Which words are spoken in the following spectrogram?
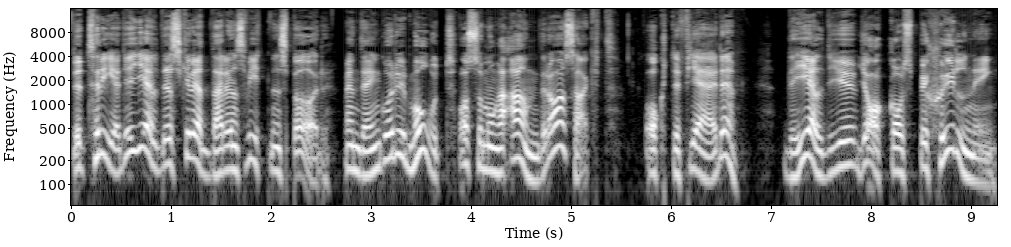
Det tredje gällde skräddarens vittnesbörd, men den går emot vad så många andra har sagt. Och det fjärde, det gällde ju Jakobs beskyllning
